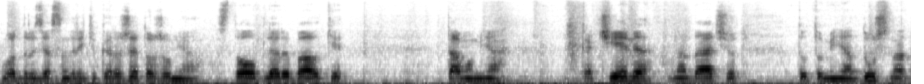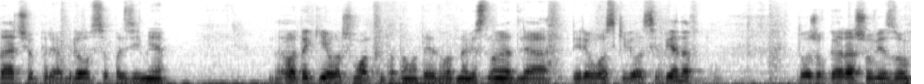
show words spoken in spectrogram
Вот, друзья, смотрите, в гараже тоже у меня стол для рыбалки. Там у меня качеля на дачу. Тут у меня душ на дачу. Приобрел все по зиме. Ну, вот такие вот шмотки. Потом вот это вот навесное для перевозки велосипедов. Тоже в гараж увезу.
